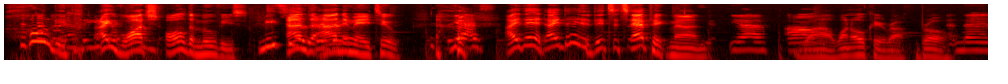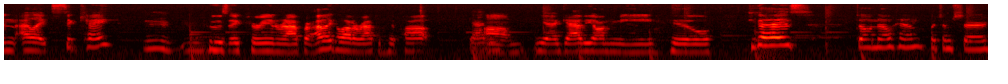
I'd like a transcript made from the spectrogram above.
Holy! I watched all the movies Me too. and the anime great. too. yes. I did. I did. It's it's epic, man. Yeah. Um, wow, one OK Rock, bro. And then I like Sik-K, Mm, mm, who's a Korean rapper. I like a lot of rap and hip hop. Gabby. Um, yeah, Gabby on me, who, if you guys don't know him, which I'm sure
